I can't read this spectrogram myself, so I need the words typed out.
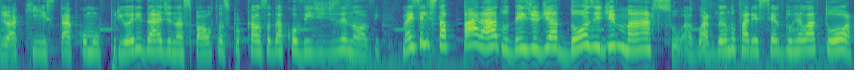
já que está como prioridade nas pautas por causa da Covid-19. Mas ele está parado desde o dia 12 de março, aguardando o parecer do relator,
